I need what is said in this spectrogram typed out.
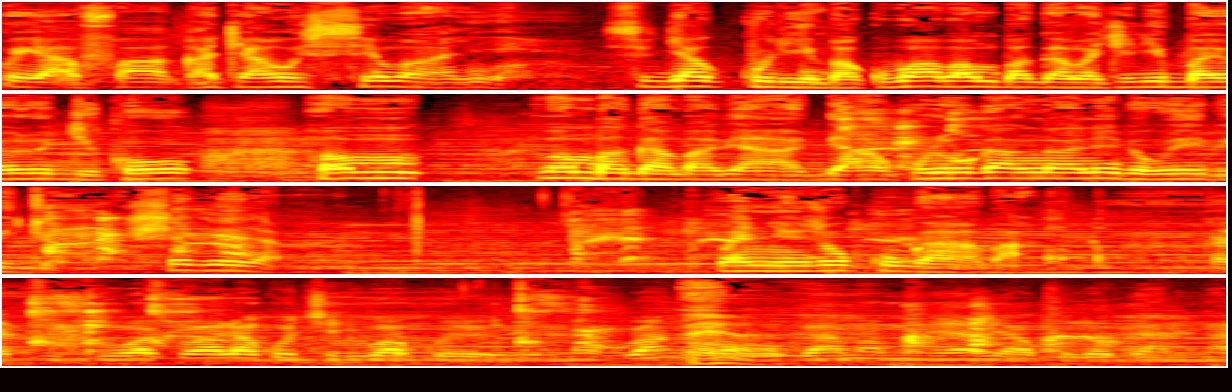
weyafa kati awo semaani sijja kukulimba kuba abamu bagamba kiri biologico bamu bagamba byakulogaŋŋana ebyo webityo segera wenyinza okukugamba. Kati watwalako kiriwakweyona kubanga ogamba muneya byakulogaŋŋana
